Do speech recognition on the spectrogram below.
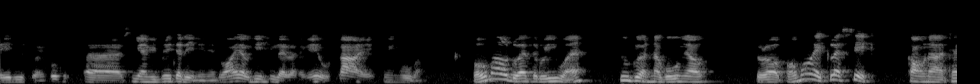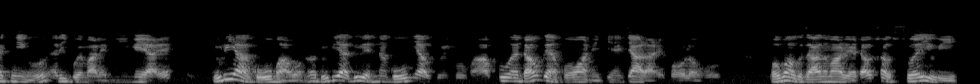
သေးဘူးဆိုရင်ကိုအဲ CMB ပြည်သက်တွေအနေနဲ့တွားရောက်ကြည့်ရှုလိုက်ပါတကယ်ကိုလှတယ်သွင်းဂိုးပါဘုံမောက်အတွက်3-1သူ့အတွက်နှစ်ဂိုးမြောက်ဆိုတော့ဘုံမောက်ရဲ့ classic counter attacking ကိုအဲ့ဒီပွဲမှာလည်းမြင်ခဲ့ရတယ် ဒုတိယဂိုးမှာပေါ့နော်ဒုတိယသူ့ရဲ့နှစ်ဂိုးမြောက်သွင်းဂိုးမှာဖူအန်တောင်းကန်ဘောကနေပြန်ကျလာတဲ့ဘောလုံးကိုဘုံမောက်ကစားသမားတွေကတောက်လျှောက်ဆွဲယူပြီး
